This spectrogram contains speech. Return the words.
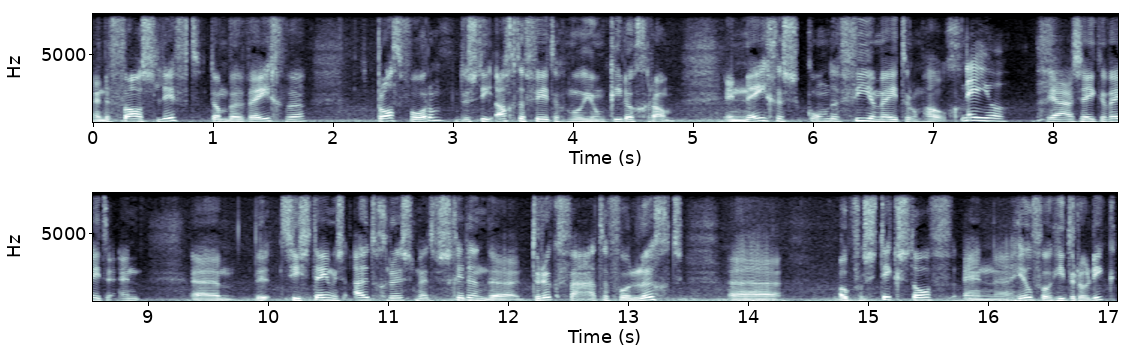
En de fast lift, dan bewegen we platform, dus die 48 miljoen kilogram, in 9 seconden 4 meter omhoog. Nee joh. Ja, zeker weten. En ehm, het systeem is uitgerust met verschillende drukvaten voor lucht. eh, ook voor stikstof en eh, heel veel hydrauliek.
